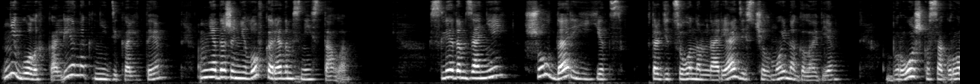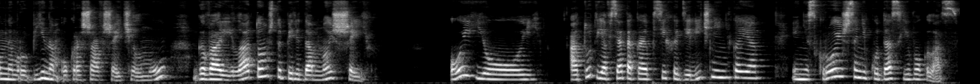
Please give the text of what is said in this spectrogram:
Ни голых коленок, ни декольте. Мне даже неловко рядом с ней стало. Следом за ней шел Дариец в традиционном наряде с челмой на голове. Брошка с огромным рубином, украшавшая челму, говорила о том, что передо мной шейх. «Ой-ой!» А тут я вся такая психоделичненькая, и не скроешься никуда с его глаз.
